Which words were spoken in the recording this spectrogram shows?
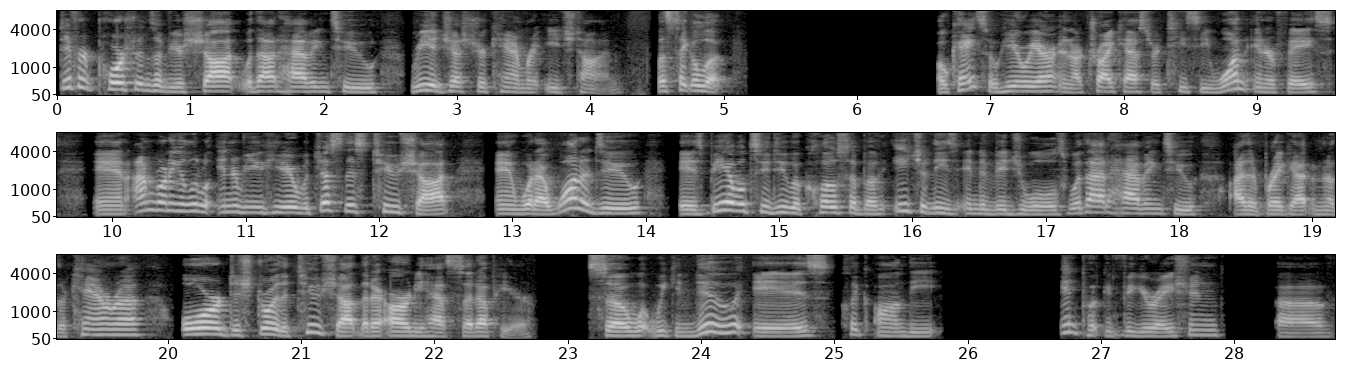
different portions of your shot without having to readjust your camera each time. Let's take a look. Okay, so here we are in our TriCaster TC1 interface, and I'm running a little interview here with just this two shot, and what I want to do is be able to do a close-up of each of these individuals without having to either break out another camera or destroy the two shot that I already have set up here. So what we can do is click on the input configuration of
